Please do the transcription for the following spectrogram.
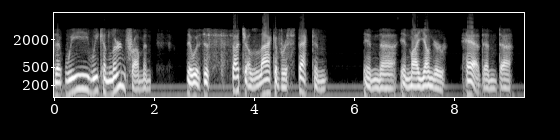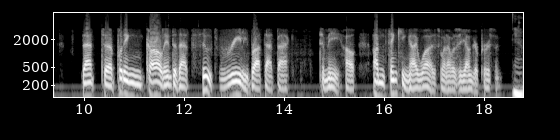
that we we can learn from. And there was just such a lack of respect in in uh, in my younger head. And uh, that uh, putting Carl into that suit really brought that back to me. How unthinking I was when I was a younger person. Yeah,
